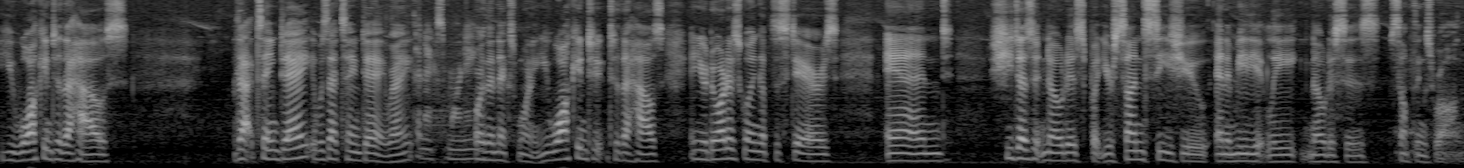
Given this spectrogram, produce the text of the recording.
you walk into the house that same day. It was that same day, right? The next morning. Or the next morning. You walk into to the house, and your daughter's going up the stairs, and she doesn't notice, but your son sees you and immediately notices something's wrong.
